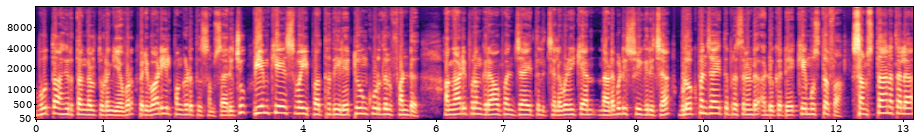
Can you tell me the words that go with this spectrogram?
അബൂ താഹിർ തങ്ങൾ തുടങ്ങിയവർ പരിപാടിയിൽ പങ്കെടുത്ത് സംസാരിച്ചു. P M K S Y പദ്ധതിയിൽ ഏറ്റവും കൂടുതൽ ഫണ്ട് അങ്ങാടിപ്പുറം ഗ്രാമപഞ്ചായത്തിൽ ചെലവഴിക്കാൻ നടപടി സ്വീകരിച്ച block panchayat president advocate A K Mustafa. സംസ്ഥാനതല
